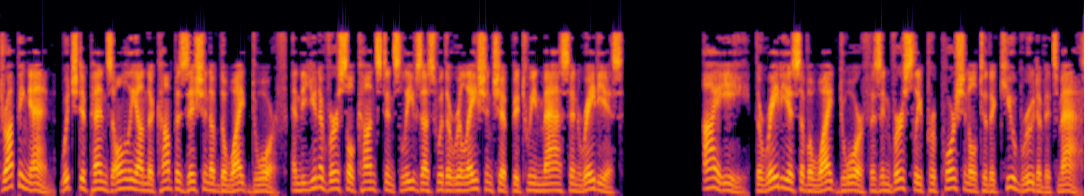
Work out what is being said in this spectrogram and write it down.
dropping n, which depends only on the composition of the white dwarf, and the universal constants leaves us with a relationship between mass and radius i.e., the radius of a white dwarf is inversely proportional to the cube root of its mass.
